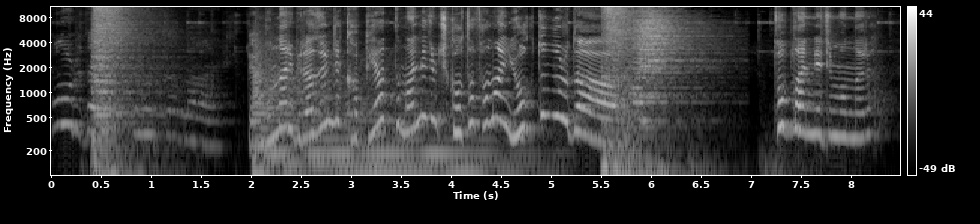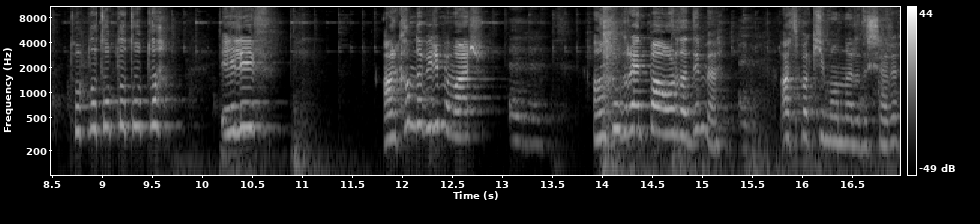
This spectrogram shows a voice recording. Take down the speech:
Burada çikolatalar. Ben bunları biraz önce kapıya attım anneciğim. Çikolata falan yoktu burada. Topla anneciğim onları. Topla topla topla. Elif. Arkamda biri mi var? Evet. Uncle Grandpa orada değil mi? Evet. At bakayım onları dışarı.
